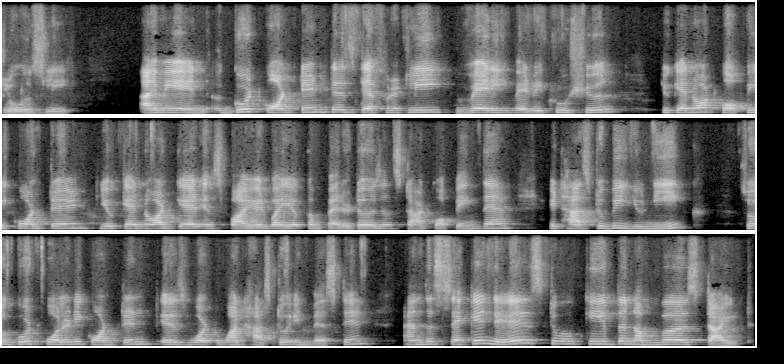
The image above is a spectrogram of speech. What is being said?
closely. I mean, good content is definitely very, very crucial. You cannot copy content. You cannot get inspired by your competitors and start copying them. It has to be unique. So, good quality content is what one has to invest in. And the second is to keep the numbers tight.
